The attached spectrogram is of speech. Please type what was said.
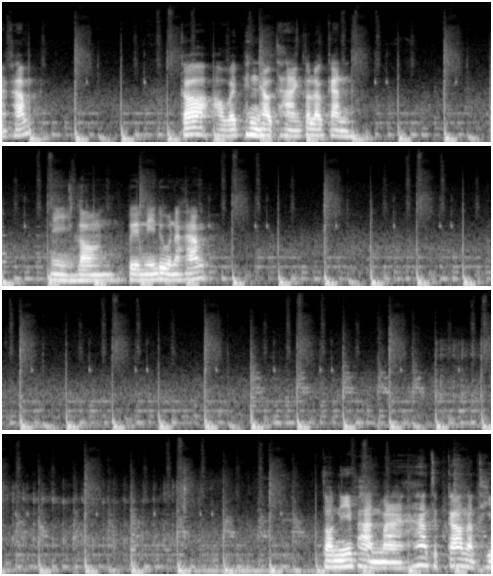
นะครับ ก็เอาไว้เป็นแนวทางก็แล้วกัน นี่ลองปืนนี้ดูนะครับ ตอนนี้ผ่านมา 59 นาที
